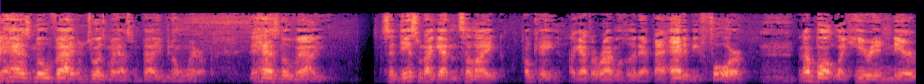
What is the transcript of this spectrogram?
it has no value. And Jordans might have some value if you don't wear them. It has no value. So that's when I got into like, okay, I got the Robinhood app. I had it before, and I bought like here and there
